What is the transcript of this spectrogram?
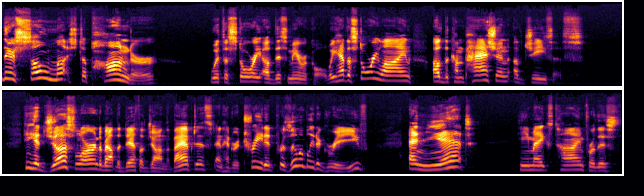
There's so much to ponder with the story of this miracle. We have the storyline of the compassion of Jesus. He had just learned about the death of John the Baptist and had retreated, presumably to grieve, and yet he makes time for this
